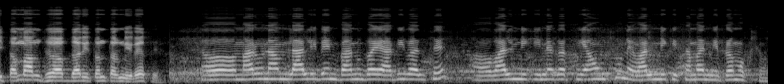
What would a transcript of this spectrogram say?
એ તમામ જવાબદારી તંત્રની રહેશે. મારું નામ લાલીબેન ભાનુભાઈ આદિવાલ છે. વાલ્મીકી નગરથી આવું છું ને વાલ્મીકી સમાજની પ્રમુખ છું.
